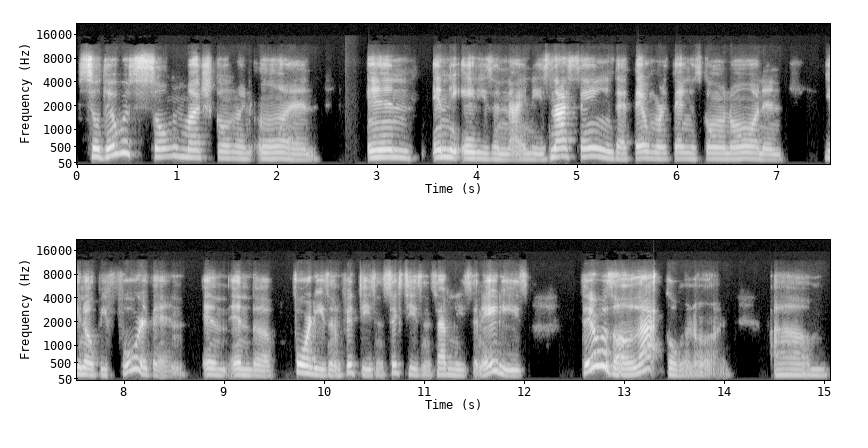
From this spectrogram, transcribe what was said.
so there was so much going on in in the 80s and 90s not saying that there weren't things going on and you know before then in in the 40s and 50s and 60s and 70s and 80s there was a lot going on um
